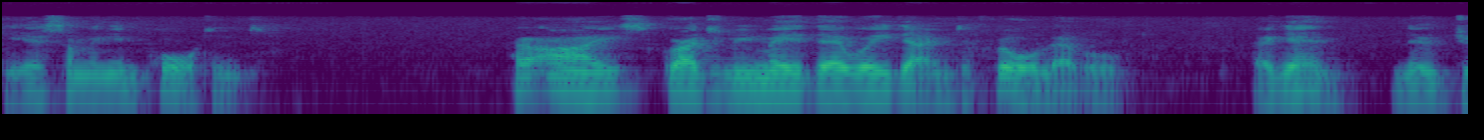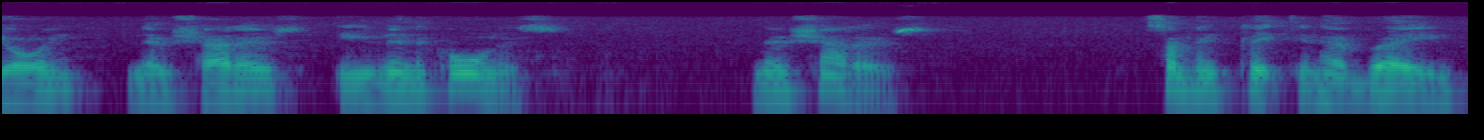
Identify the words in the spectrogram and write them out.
here, something important. Her eyes gradually made their way down to floor level. Again, no join, no shadows, even in the corners. No shadows. Something clicked in her brain,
